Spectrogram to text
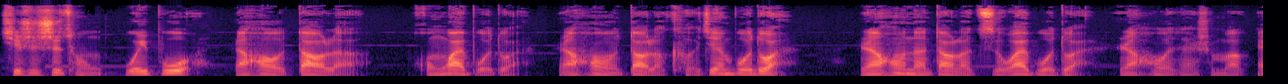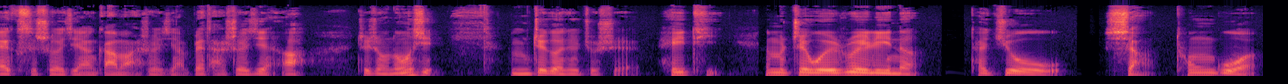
其实是从微波，然后到了红外波段，然后到了可见波段，然后呢到了紫外波段，然后再什么 X 射线、伽马射线、贝塔射线啊这种东西。那么这个呢就是黑体。那么这位瑞利呢，他就想通过。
